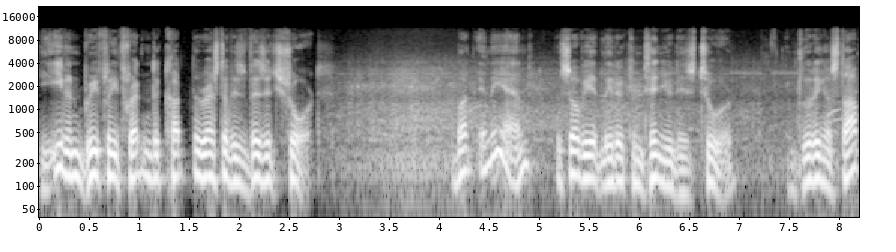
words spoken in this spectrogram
He even briefly threatened to cut the rest of his visit short. But in the end, the Soviet leader continued his tour, including a stop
